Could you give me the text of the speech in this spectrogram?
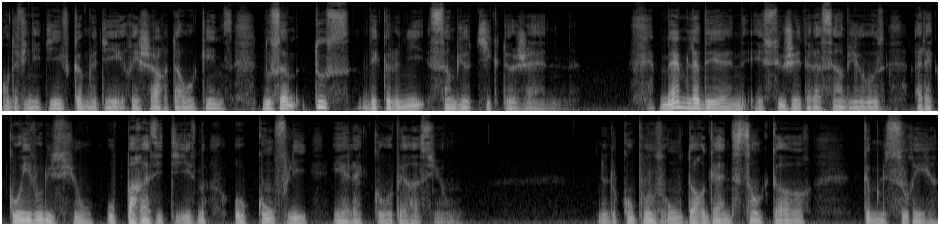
En définitive, comme le dit Richard Dawkins, nous sommes tous des colonies symbiotiques de gènes. Même l'ADN est sujet à la symbiose, à la coévolution, au parasitisme, au conflit et à la coopération. Nous nous composons d'organes sans corps, comme le sourire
